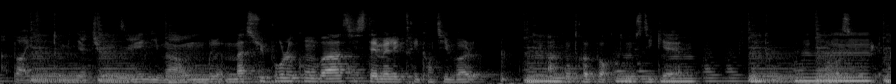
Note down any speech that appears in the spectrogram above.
appareil photo miniaturisé, lime à ongles, massue pour le combat, système électrique anti-vol, un contre-porte moustiquaire, le tout dans un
